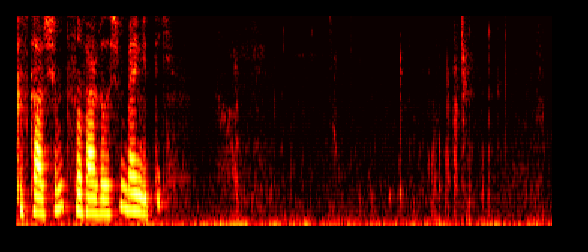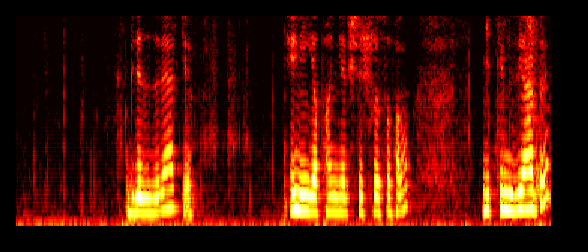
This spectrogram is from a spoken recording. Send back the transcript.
Kız kardeşim, sınıf arkadaşım ben gittik. Bir de dediler ki en iyi yapan yer işte şurası falan. Gittiğimiz yerde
